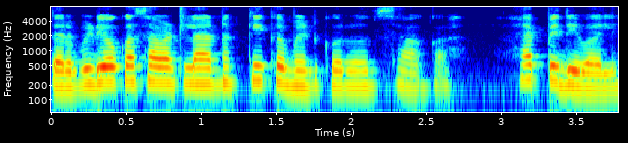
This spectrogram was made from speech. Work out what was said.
तर व्हिडिओ कसा वाटला नक्की कमेंट करून सांगा. हॅपी दिवाळी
